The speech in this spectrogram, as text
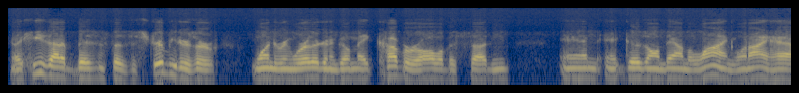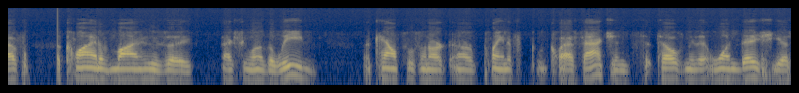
You know, he's out of business. Those distributors are wondering where they're going to go make cover all of a sudden and it goes on down the line. When I have a client of mine who's a actually one of the lead counsels in our, in our plaintiff class action tells me that one day she has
